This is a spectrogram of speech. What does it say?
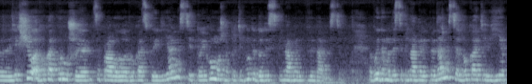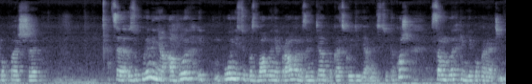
Е, Якщо адвокат порушує це правило адвокатської діяльності, то його можна притягнути до дисциплінарної відповідальності. Видами дисциплінарної відповідальності адвокатів є, по-перше, це зупинення або і повністю позбавлення права на заняття адвокатською діяльністю. Також самим легким є попередження.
